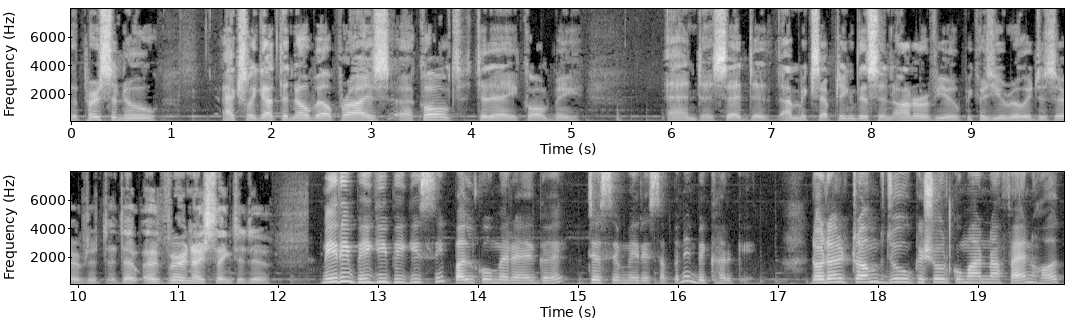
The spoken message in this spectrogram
the person who actually got the Nobel Prize uh, called today, called me, and uh, said, uh, I'm accepting this in honor of you because you really deserved it. That, a very nice thing to do. मेरी भीगी भीगी सी पलकों में रह गए जैसे मेरे सपने बिखर गए ડોનાલ્ડ ટ્રમ્પ જો કિશોર કુમારના ફેન હોત,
